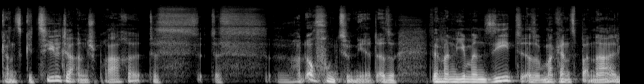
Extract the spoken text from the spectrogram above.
ganz gezielte Ansprache. Das, das hat auch funktioniert. Also wenn man jemanden sieht, also mal ganz banal,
